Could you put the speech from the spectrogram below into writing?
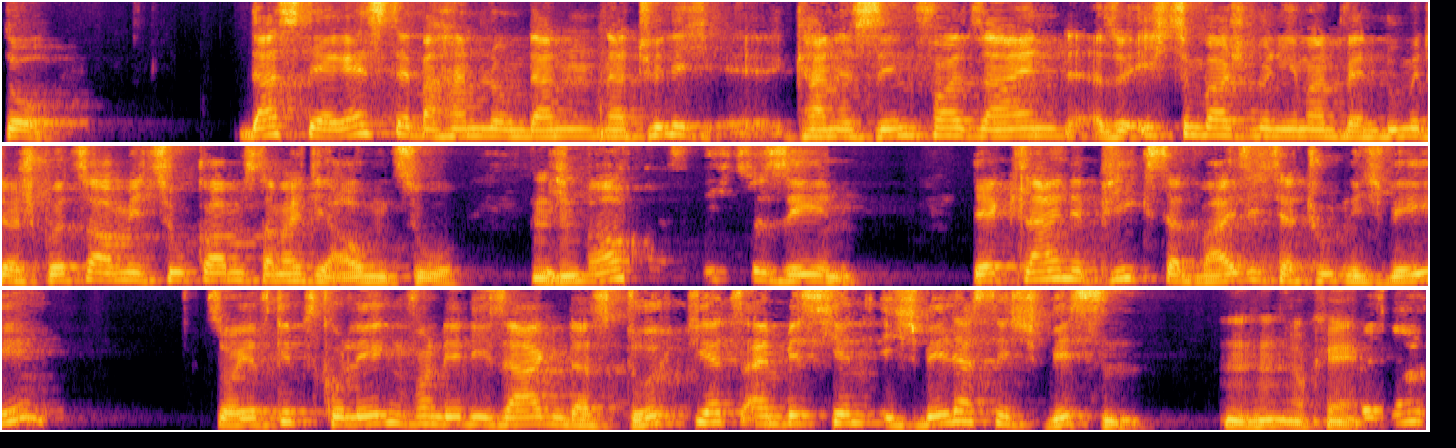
So, dass der Rest der Behandlung dann natürlich äh, kann es sinnvoll sein. Also ich zum Beispiel bin jemand, wenn du mit der Spritze auf mich zukommst, dann mache ich die Augen zu. Mhm. Ich brauche das nicht zu sehen. Der kleine Pieks, das weiß ich, der tut nicht weh. So, jetzt gibt es Kollegen von dir, die sagen, das drückt jetzt ein bisschen. Ich will das nicht wissen. Mhm, okay. Das soll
